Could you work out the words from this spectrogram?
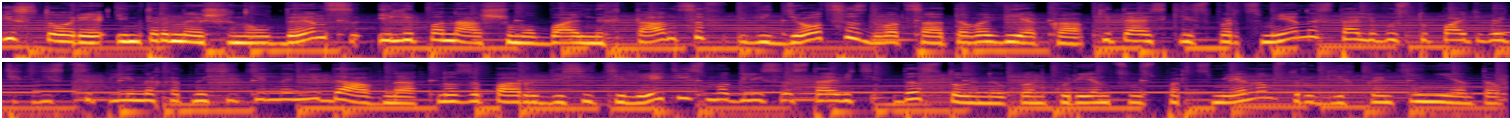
История International Dance или по-нашему бальных танцев ведется с 20 века. Китайские спортсмены стали выступать в этих дисциплинах относительно недавно, но за пару десятилетий смогли составить достойную конкуренцию спортсменам других континентов.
